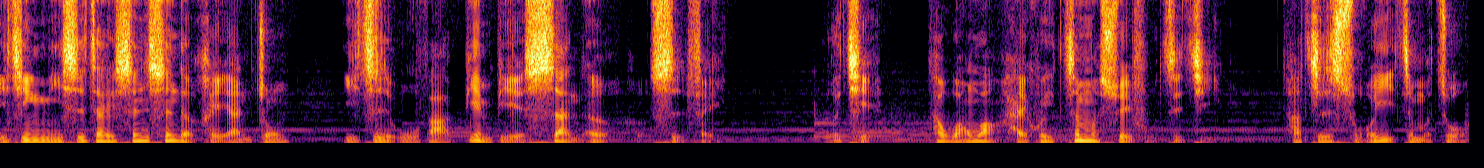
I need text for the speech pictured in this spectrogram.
已经迷失在深深的黑暗中，以致无法辨别善恶和是非。而且，他往往还会这么说服自己：他之所以这么做，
